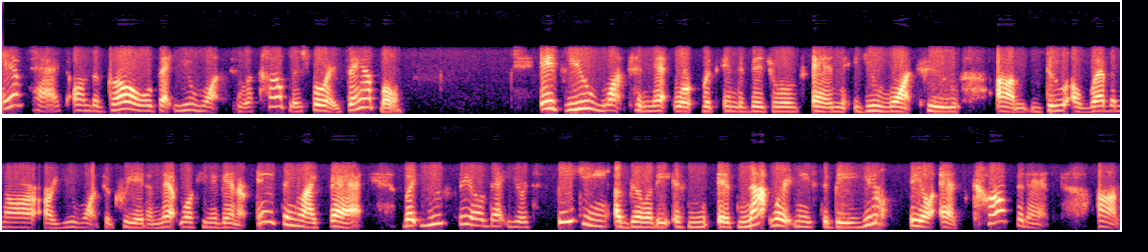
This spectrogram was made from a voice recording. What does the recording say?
impact on the goal that you want to accomplish. For example, if you want to network with individuals and you want to um, do a webinar or you want to create a networking event or anything like that, but you feel that your speaking ability is is not where it needs to be, you don't feel as confident um,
